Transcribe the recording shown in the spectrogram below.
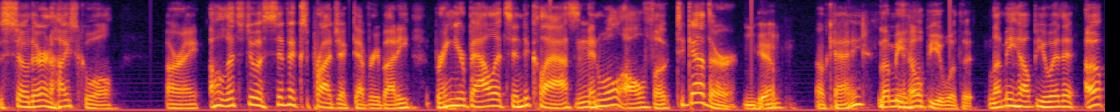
So they're in high school. All right. Oh, let's do a civics project, everybody. Bring your ballots into class Mm. and we'll all vote together. Yep. Okay. Let me You know? help you with it. Let me help you with it. Oh,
